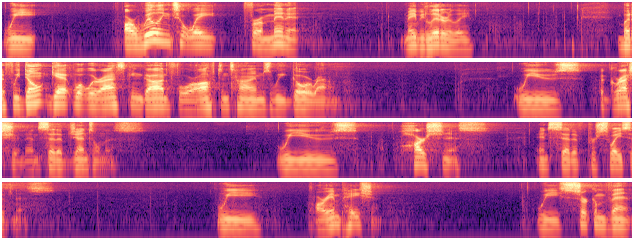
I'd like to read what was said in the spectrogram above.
We are willing to wait for a minute, maybe literally, but if we don't get what we're asking God for, oftentimes we go around. We use aggression instead of gentleness. We use harshness instead of persuasiveness. We are impatient. We circumvent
